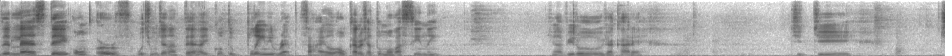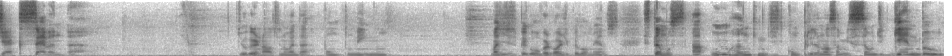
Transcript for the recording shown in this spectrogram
The Last Day on Earth. Último dia na Terra e contra o Plane Reptile. O cara já tomou vacina, hein? Já virou jacaré. De, de Jack 7. Juggernaut não vai dar ponto nenhum. Mas a gente pegou o Overlord pelo menos. Estamos a um ranking de cumprir a nossa missão de Genbu.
